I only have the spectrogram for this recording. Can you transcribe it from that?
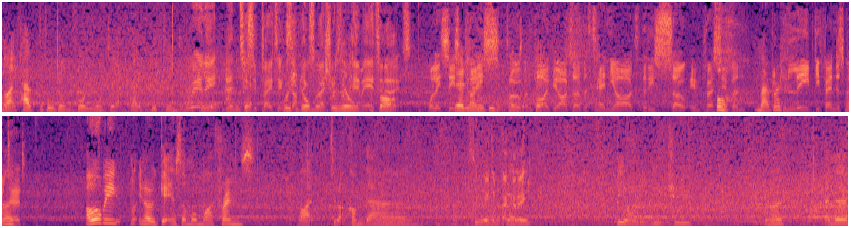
like have the full game before you want to play good teams and that. Really you only get anticipating Borussia something Dortmund, special Brazil, from him here and today. Well, it's his They're pace over that get. five yards, over ten yards that is so impressive, Oh, and I'm out of he can leave defenders for dead. I will be, you know, getting some of my friends, like, to like come down, like, see what Peter they want to play, be on YouTube, you know, and then,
